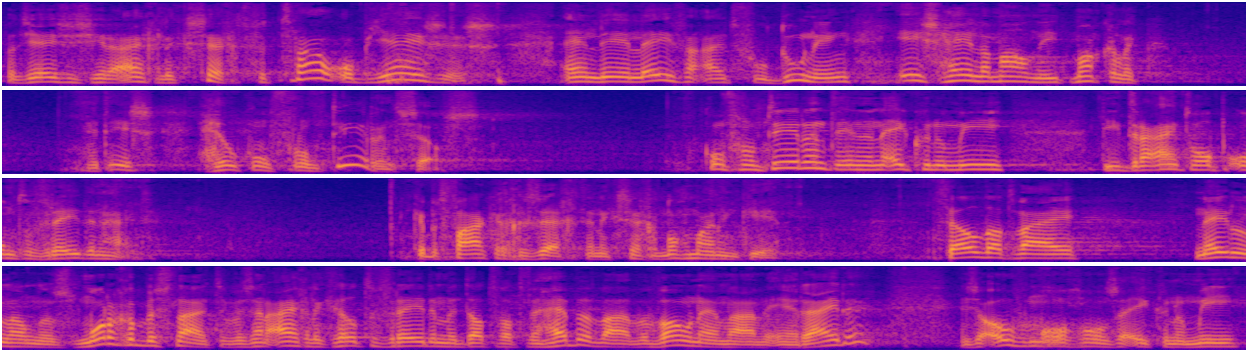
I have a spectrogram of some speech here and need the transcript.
wat Jezus hier eigenlijk zegt. Vertrouw op Jezus en leer leven uit voldoening is helemaal niet makkelijk. Het is heel confronterend zelfs. Confronterend in een economie die draait op ontevredenheid. Ik heb het vaker gezegd en ik zeg het nog maar een keer. Stel dat wij Nederlanders morgen besluiten, we zijn eigenlijk heel tevreden met dat wat we hebben, waar we wonen en waar we in rijden. Is overmorgen onze economie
